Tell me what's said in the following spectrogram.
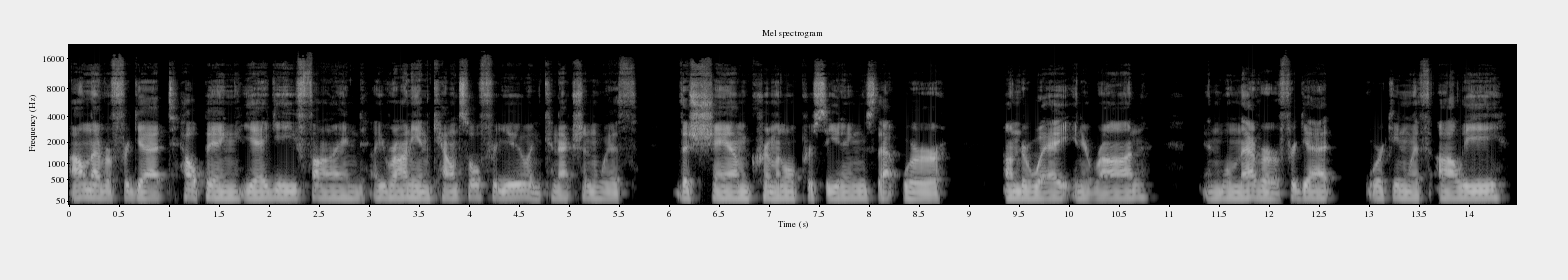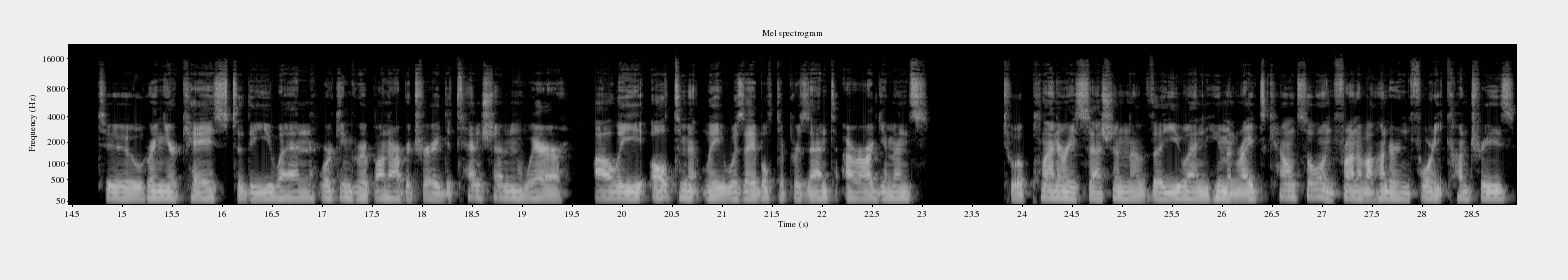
I'll never forget helping Yegi find Iranian counsel for you in connection with the sham criminal proceedings that were underway in Iran. And we'll never forget working with Ali to bring your case to the UN Working Group on Arbitrary Detention, where Ali ultimately was able to present our arguments to a plenary session of the UN Human Rights Council in front of 140 countries,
